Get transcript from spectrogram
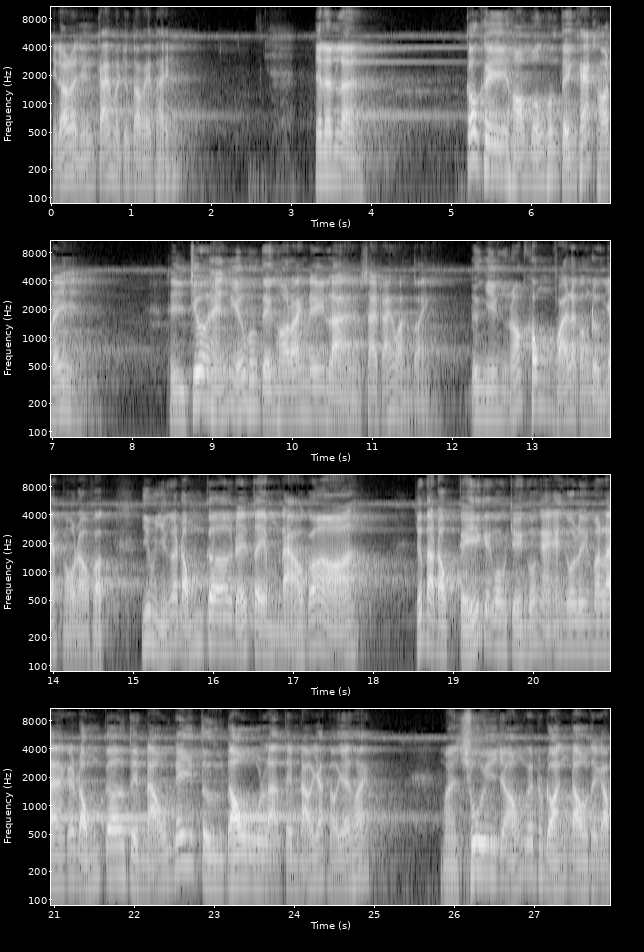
Thì đó là những cái mà chúng ta phải thấy. Cho nên là có khi họ mượn phương tiện khác họ đi, thì chưa hẳn những phương tiện họ đang đi là sai trái hoàn toàn. Đương nhiên nó không phải là con đường giác ngộ đạo phật nhưng mà những cái động cơ để tìm đạo của họ. Chúng ta đọc kỹ cái câu chuyện của ngài Angulimala cái động cơ tìm đạo ngay từ đầu là tìm đạo giác ngộ giải thoát. Mà xui cho ổng cái đoạn đầu thì gặp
